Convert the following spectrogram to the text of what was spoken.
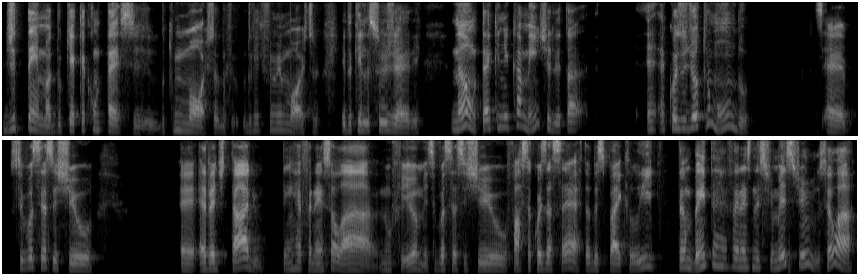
de tema, do que é que acontece, do que mostra, do, do que, é que o filme mostra e do que ele sugere. Não, tecnicamente ele tá. É, é coisa de outro mundo. É, se você assistiu é, Hereditário, tem referência lá no filme. Se você assistiu Faça a Coisa Certa, do Spike Lee, também tem referência nesse filme. Esse filme, sei lá.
